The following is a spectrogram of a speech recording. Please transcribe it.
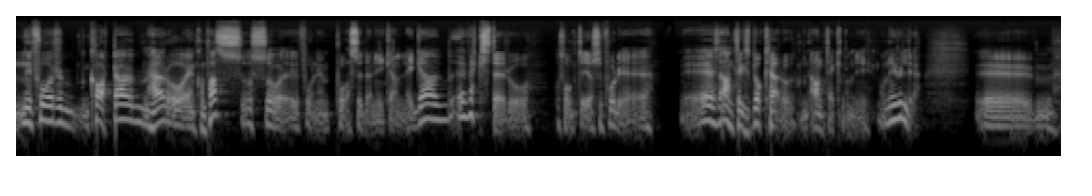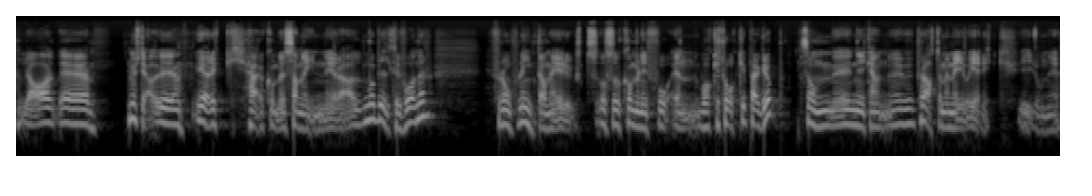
Ni får karta här och en kompass och så får ni en påse där ni kan lägga växter och, och sånt i. Och så får ni ett anteckningsblock här och anteckna om ni, om ni vill det. Eh, ja, eh, just det. Eh, Erik här kommer samla in era mobiltelefoner. För de får ni inte ha med er ut. Och så kommer ni få en walkie-talkie per grupp. Som ni kan prata med mig och Erik i om det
